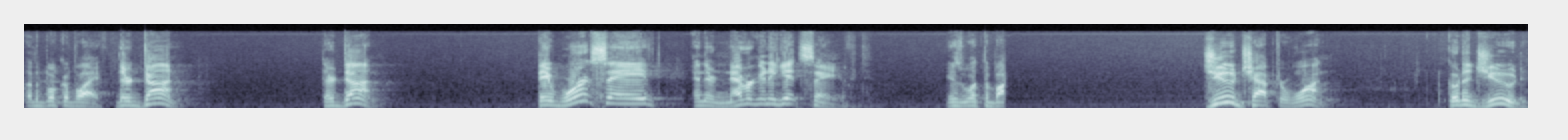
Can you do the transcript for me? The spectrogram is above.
of the book of life. They're done. They're done. They weren't saved and they're never going to get saved, is what the Bible. Jude chapter 1. Go to Jude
